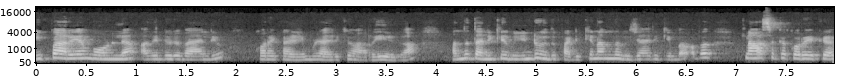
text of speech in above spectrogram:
ഇപ്പം അറിയാൻ പോണില്ല അതിന്റെ ഒരു വാല്യൂ കുറേ കഴിയുമ്പോഴായിരിക്കും അറിയുക. അന്ന് തനിക്ക് വീണ്ടും ഇത് പഠിക്കണം എന്ന് വിചാരിക്കുമ്പോൾ അപ്പോൾ ക്ലാസ്സൊക്കെ കുറേയൊക്കെ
